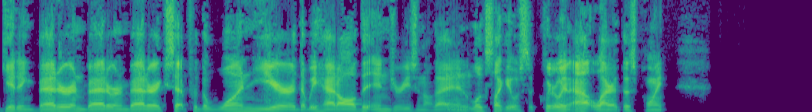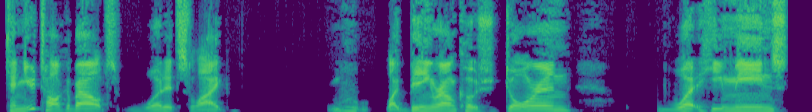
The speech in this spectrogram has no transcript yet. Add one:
getting better and better and better, except for the one year that we had all the injuries and all that, and it Mhm. looks like it was clearly an outlier at this point. Can you talk about what it's like, like being around Coach Doeren, what he means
